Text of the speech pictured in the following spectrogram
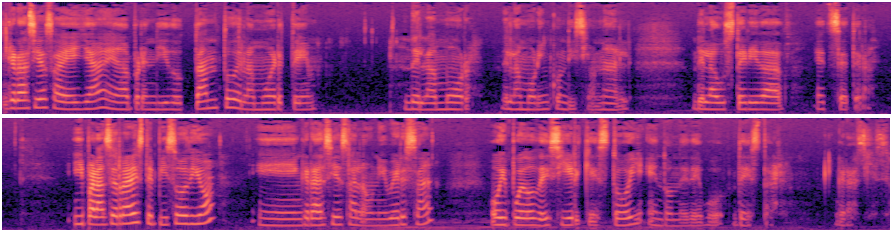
Gracias a ella he aprendido tanto de la muerte, del amor, del amor incondicional, de la austeridad, etc. Y para cerrar este episodio, eh, gracias a la Universa, hoy puedo decir que estoy en donde debo de estar. Gracias.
